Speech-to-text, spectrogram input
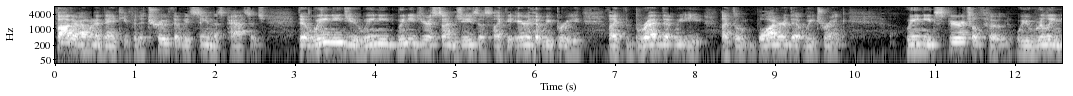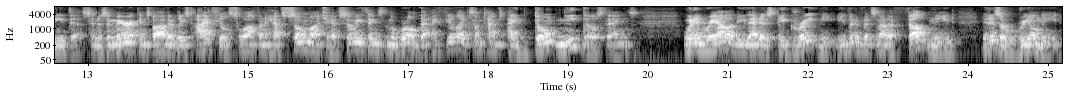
Father, I want to thank you for the truth that we see in this passage. That we need you. We need we need your son Jesus, like the air that we breathe, like the bread that we eat, like the water that we drink. We need spiritual food. We really need this. And as Americans, Father, at least I feel so often I have so much, I have so many things in the world that I feel like sometimes I don't need those things. When in reality, that is a great need. Even if it's not a felt need, it is a real need.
